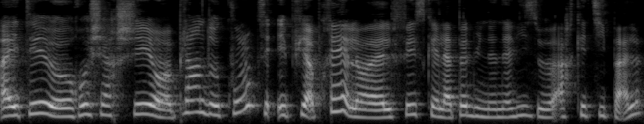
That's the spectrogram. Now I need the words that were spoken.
a été rechercher plein de comptes et puis après elle, elle fait ce qu'elle appelle une analyse archétypale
